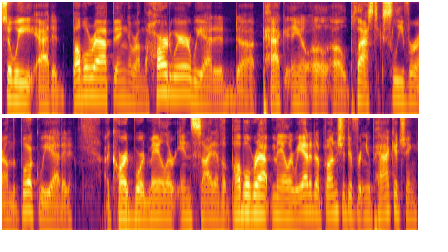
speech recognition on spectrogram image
So we added bubble wrapping around the hardware. We added uh, pack, you know, a, a, plastic sleeve around the book. We added a cardboard mailer inside of a bubble wrap mailer. We added a bunch of different new packaging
